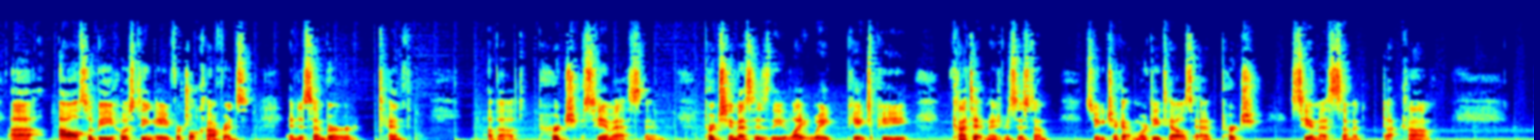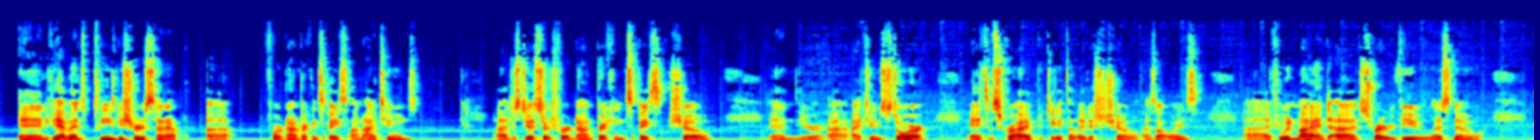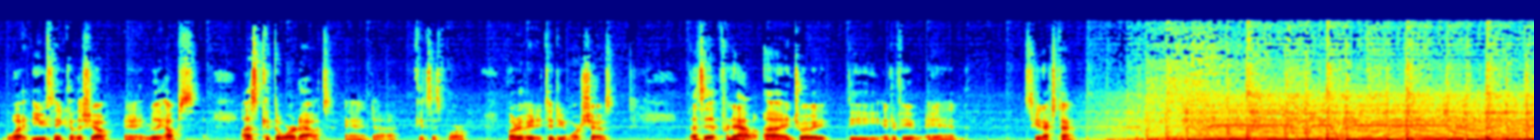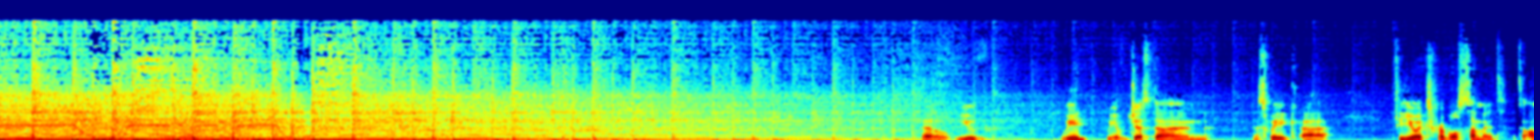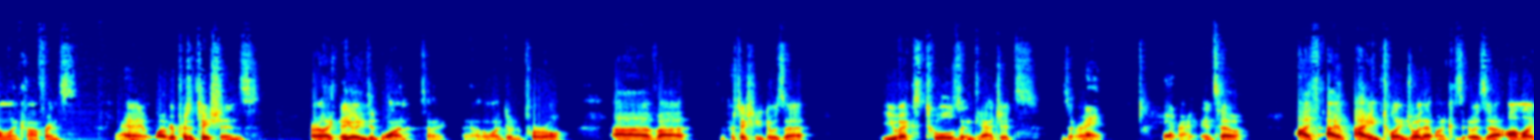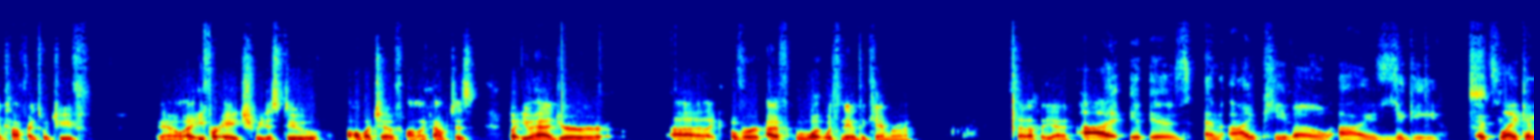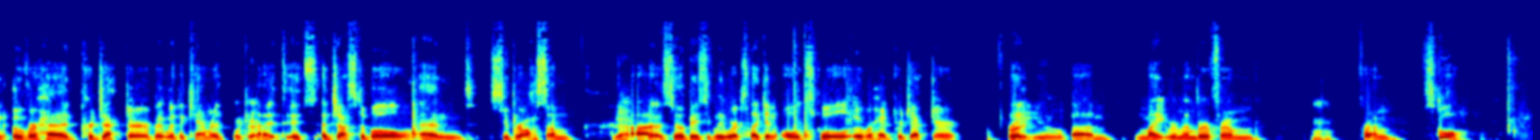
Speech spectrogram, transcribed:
I'll also be hosting a virtual conference in December 10th about Perch CMS and Perch CMS is the lightweight PHP content management system. So you can check out more details at perchcmssummit.com. And if you haven't, please be sure to sign up uh, for Non Breaking Space on iTunes. Uh, just do a search for Non Breaking Space Show in your uh, iTunes store and subscribe to get the latest show as always. Uh, if you wouldn't mind, uh, just write a review. Let us know what you think of the show. It really helps us get the word out and uh, gets us more motivated to do more shows that's it for now. Enjoy the interview and see you next time. So you, we had, we have just done this week uh, the UX Rebel Summit. It's an online conference, right. and one of your presentations, or like no, you only did one. Sorry, I don't want to do it in plural of uh, the presentation you did was uh, UX tools and gadgets. Is that right? Right. Yep. Right. And so I I, I totally enjoyed that one because it was an online conference, which you've you know at E4H we just do a whole bunch of online conferences. But you had your uh, like over I've, what, what's the name of the camera setup that you had? Uh, it is an IPEVO i Ziggi. It's like an overhead projector, but with a camera. Okay. Uh, it's adjustable and super awesome. Yeah. Uh, so it basically works like an old school overhead projector right. that you um, might remember from mm-hmm. from school.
